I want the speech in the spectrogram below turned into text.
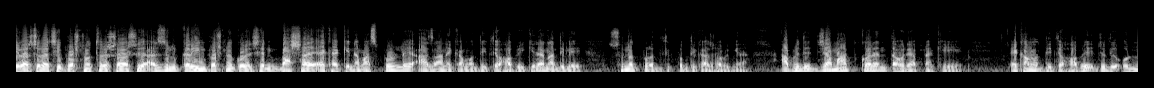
এবার চলে আসছি প্রশ্ন উত্তরে সরাসরি আজিজুল করিম প্রশ্ন করেছেন, বাসায় একাকি নামাজ পড়লে আজান একামত দিতে হবে কিনা? না দিলে সুনত পদ্ধতি কাজ হবে কিনা? আপনি যদি জামাত করেন, তাহলে আপনাকে একামত দিতে হবে। যদি অন্য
